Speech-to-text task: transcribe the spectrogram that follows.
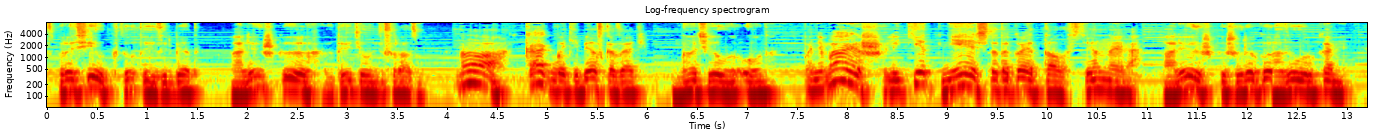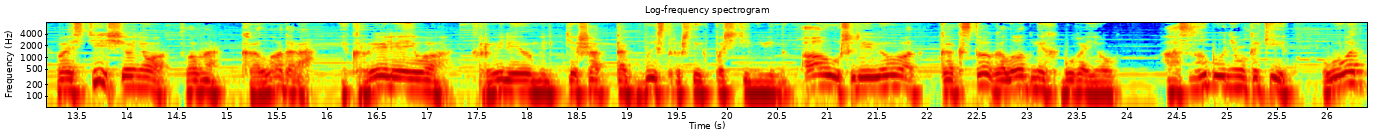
Спросил кто-то из ребят. Олежка ответил не сразу. «Ну, как бы тебе сказать?» Начал он. «Понимаешь, летит нечто такое толстенное». Олежка широко развел руками. Хвостище у него, словно колода. И крылья его, крылья его мельтешат так быстро, что их почти не видно. А уж ревет, как сто голодных бугаев. А зубы у него какие? Вот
